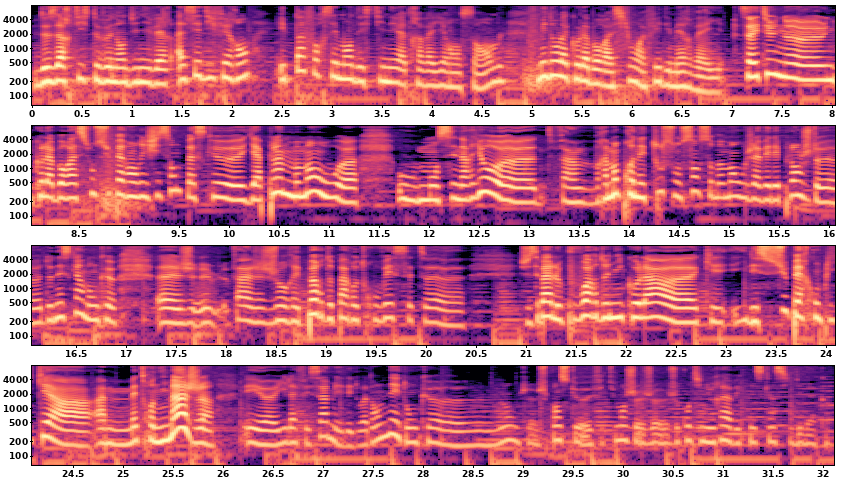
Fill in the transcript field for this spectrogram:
Deux artistes venant d'univers assez différents et pas forcément destinés à travailler ensemble, mais dont la collaboration a fait des merveilles. Ça a été une, euh, collaboration super enrichissante parce qu'il y a plein de moments où, euh, mon scénario euh, enfin, vraiment prenait tout son sens au moment où j'avais les planches de, de Nesquin. Donc euh, euh, j'aurais peur de ne pas retrouver cette... euh, je sais pas, le pouvoir de Nicolas, euh, qui est, il est super compliqué à mettre en image. Et euh, il a fait ça, mais les doigts dans le nez. Donc, euh, non, je, pense que effectivement, je, continuerai avec Nesquin s'il est d'accord.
